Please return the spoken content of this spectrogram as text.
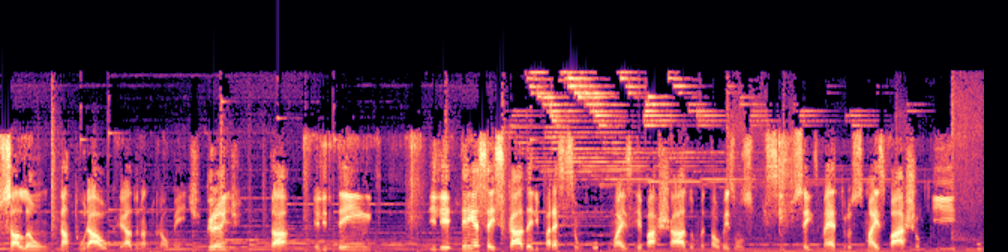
salão natural, criado naturalmente. Grande, tá? Ele tem ele tem essa escada, ele parece ser um pouco mais rebaixado, talvez uns 5, 6 metros mais baixo. E o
